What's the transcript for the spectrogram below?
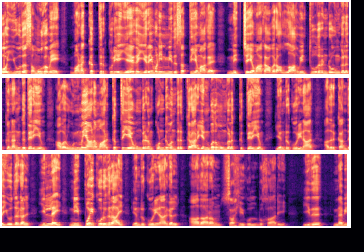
ஓ யூத சமூகமே வணக்கத்திற்குரிய ஏக இறைவனின் மீது சத்தியமாக நிச்சயமாக அவர் அல்லாஹுவின் தூதர் என்று உங்களுக்கு நன்கு தெரியும். அவர் உண்மையான மார்க்கத்தையே உங்களிடம் கொண்டு வந்திருக்கிறார் என்பதும் உங்களுக்கு தெரியும் என்று கூறினார். அதற்கு அந்த யூதர்கள் இல்லை நீ பொய் கூறுகிறாய் என்று கூறினார்கள். ஆதாரம் சஹிகுல் புகாரி. இது நபி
